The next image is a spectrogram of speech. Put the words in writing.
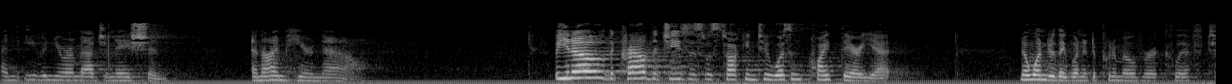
and even your imagination. And I'm here now. But you know, the crowd that Jesus was talking to wasn't quite there yet. No wonder they wanted to put him over a cliff.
